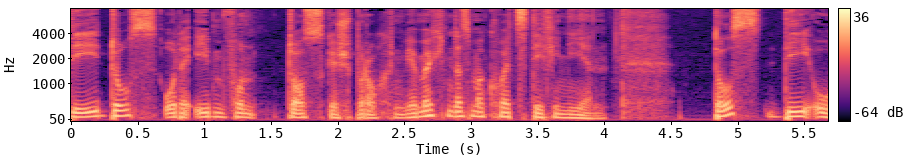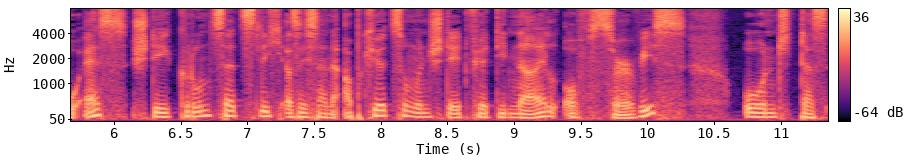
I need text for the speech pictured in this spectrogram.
DDoS oder eben von DOS gesprochen. Wir möchten das mal kurz definieren. DOS, DOS steht grundsätzlich, also ist eine Abkürzung und steht für Denial of Service und das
